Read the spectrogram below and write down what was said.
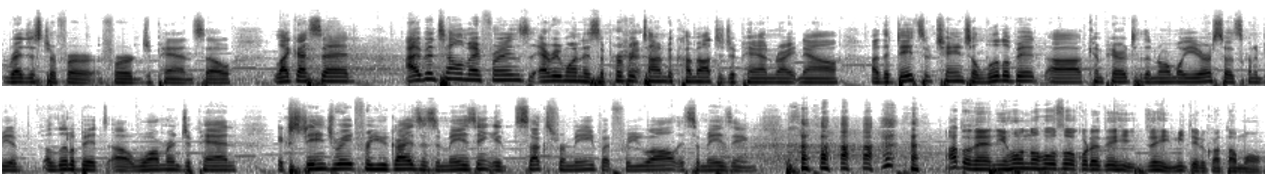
register for, for Japan. So, like I said, I've been telling my friends, everyone, it's a perfect time to come out to Japan right now. Uh, the dates have changed a little bit uh, compared to the normal year, so it's going to be a, a little bit uh, warmer in Japan. Exchange rate for you guys is amazing. It sucks for me, but for you all, it's amazing. あとね日本の放送これぜひぜひ見てる方も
